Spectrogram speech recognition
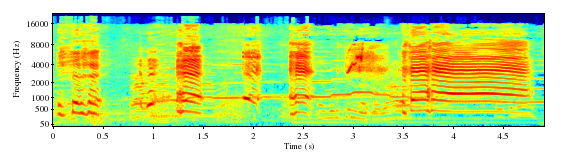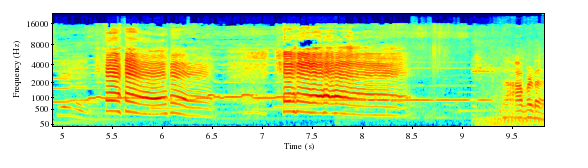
ദാ അവിടെ.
